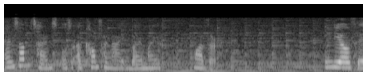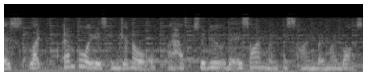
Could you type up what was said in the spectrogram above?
and sometimes also accompanied by my mother. In the office, like employees in general, I have to do the assignment assigned by my boss.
